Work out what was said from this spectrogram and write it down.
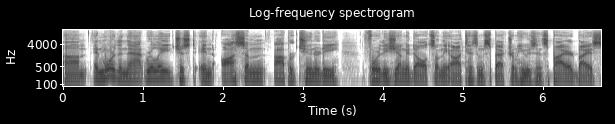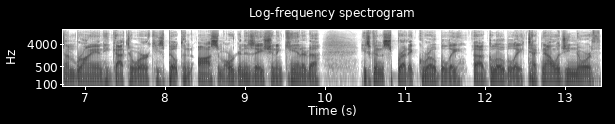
Um, and more than that, really just an awesome opportunity for these young adults on the autism spectrum. He was inspired by his son, Brian. He got to work. He's built an awesome organization in Canada. He's going to spread it globally. Uh, globally. TechnologyNorth.net.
